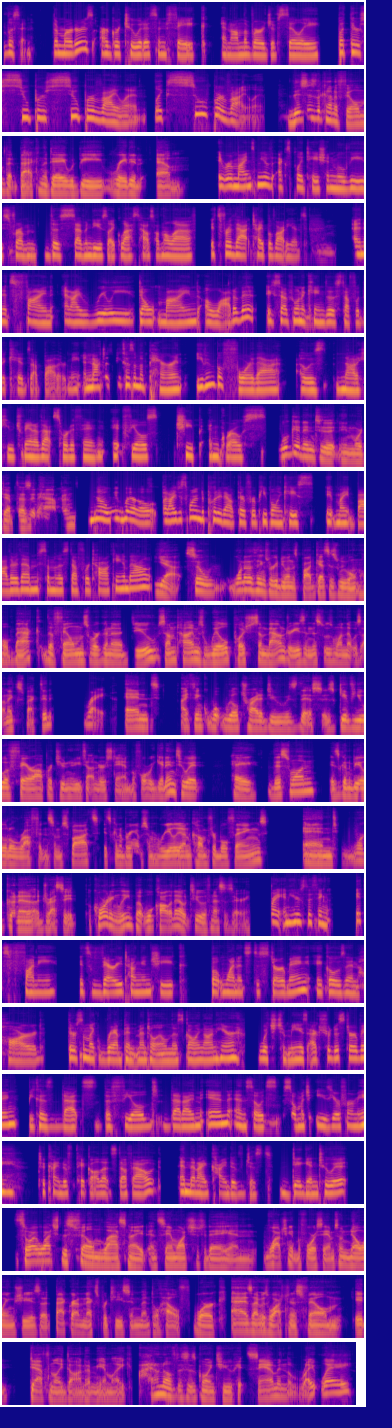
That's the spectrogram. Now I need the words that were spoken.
Listen, the murders are gratuitous and fake and on the verge of silly, but they're super, super violent. Like super violent. This is the kind of film that back in the day would be rated M. It reminds me of exploitation movies from the 70s, like Last House on the Left. It's for that type of audience. Mhm. And it's fine. And I really don't mind a lot of it, except when it came to the stuff with the kids that bothered me. And Yeah. not just because I'm a parent, even before that, I was not a huge fan of that sort of thing. It feels cheap and gross. We'll get into it in more depth as it happens. No, we will. But I just wanted to put it out there for people in case it might bother them, some of the stuff we're talking about. Yeah. So one of the things we're going to do on this podcast is we won't hold back. The films we're going to do sometimes will push some boundaries, and this was one that was unexpected. Right. And I think what we'll try to do is this: is give you a fair opportunity to understand before we get into it. Hey, this one is going to be a little rough in some spots. It's going to bring up some really uncomfortable things. And we're going to address it accordingly, but we'll call it out too if necessary. Right. And here's the thing it's funny, it's very tongue in cheek, but when it's disturbing, it goes in hard. There's some like rampant mental illness going on here, which to me is extra disturbing because that's the field that I'm in. And so it's mm. so much easier for me to kind of pick all that stuff out. And then I kind of just dig into it. So I watched this film last night and Sam watched it today and watching it before Sam, so knowing she has a background and expertise in mental health work, as I was watching this film, it definitely dawned on me. I'm like, I don't know if this is going to hit Sam in the right way,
